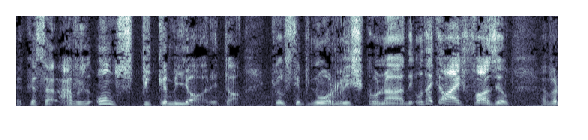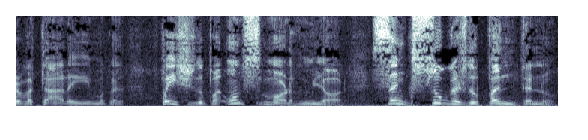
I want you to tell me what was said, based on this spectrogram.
a caçar aves, onde se pica melhor e tal. Aqueles tipos não arriscam nada. Onde é que é mais fácil a barbatar aí uma coisa? Peixes do pântano, onde se morde melhor? Sanguessugas do pântano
